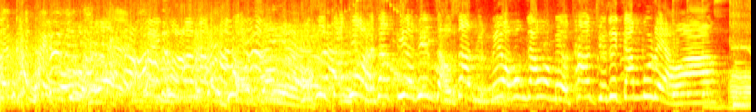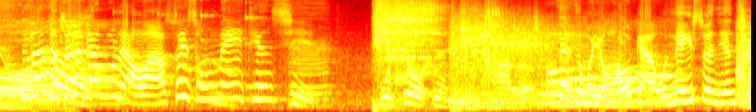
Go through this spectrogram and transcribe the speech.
生看太多了。内裤慢慢太夸张了。不是当天晚上，第二天早上你没有烘干或没有烫，绝对干不了啊。哦，真的绝对干不了啊！所以从那一天起，我就远离他了。再怎么有好感，我那一瞬间全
